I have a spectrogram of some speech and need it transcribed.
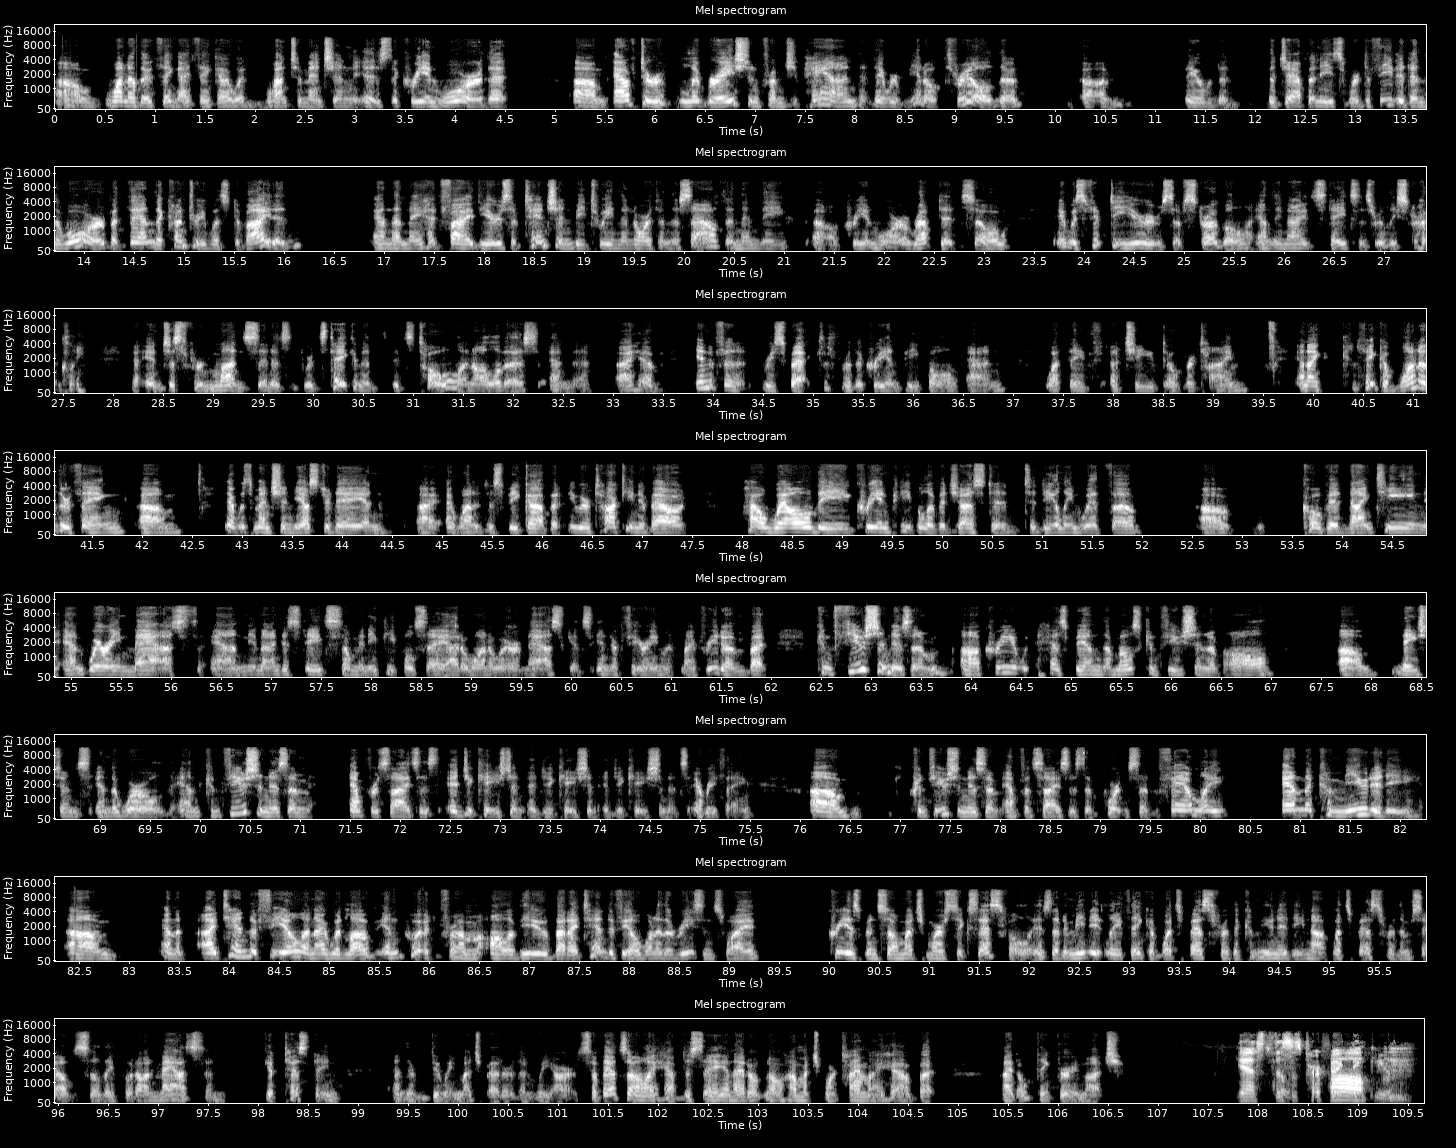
uh, one other thing I think I would want to mention is the Korean War that um, after liberation from Japan, they were, you know, thrilled. The, um, they the, the Japanese were defeated in the war, but then the country was divided. And then they had five years of tension between the North and the South, and then the uh, Korean War erupted. So it was 50 years of struggle, and the United States is really struggling and just for months, and it's it's taken its toll on all of us. And uh, I have infinite respect for the Korean people and what they've achieved over time. And I can think of one other thing um, that was mentioned yesterday, and I, I, wanted to speak up, but you were talking about how well the Korean people have adjusted to dealing with uh, uh, COVID-19 and wearing masks. And the United States, so many people say, I don't want to wear a mask, it's interfering with my freedom. But Confucianism, uh, Korea has been the most Confucian of all um, nations in the world. And Confucianism emphasizes education, education, education. It's everything. Um, Confucianism emphasizes the importance of the family and the community. Um, and I tend to feel, and I would love input from all of you, but I tend to feel one of the reasons why Korea's been so much more successful is that immediately think of what's best for the community, not what's best for themselves. So they put on masks and get testing and they're doing much better than we are. So that's all I have to say. And I don't know how much more time I have, but I don't think very much. Yes, this is perfect. Thank you.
